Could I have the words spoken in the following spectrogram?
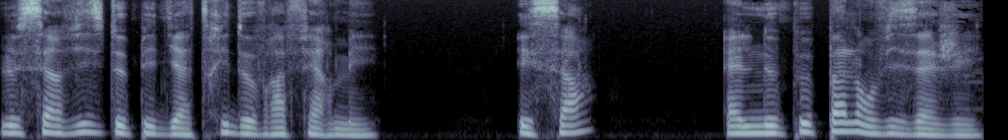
le service de pédiatrie devra fermer. Et ça, elle ne peut pas l'envisager.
